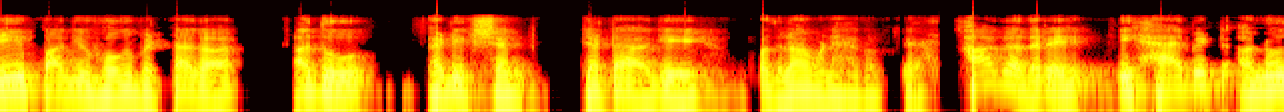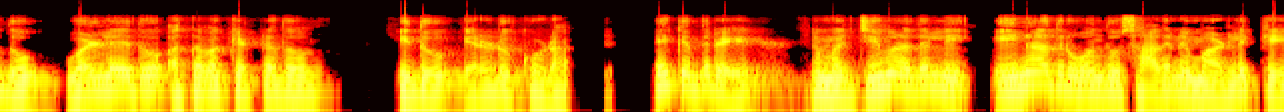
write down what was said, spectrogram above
ಡೀಪ್ ಆಗಿ ಹೋಗಿಬಿಟ್ಟಾಗ ಅದು ಅಡಿಕ್ಷನ್ ಚಟ ಆಗಿ ಬದಲಾವಣೆ ಆಗುತ್ತೆ. ಹಾಗಾದರೆ ಈ ಹ್ಯಾಬಿಟ್ ಅನ್ನೋದು ಒಳ್ಳೆಯದು ಅಥವಾ ಕೆಟ್ಟದು? ಇದು ಎರಡು ಕೂಡ. ಏಕೆಂದರೆ ನಮ್ಮ ಜೀವನದಲ್ಲಿ ಏನಾದರೂ ಒಂದು ಸಾಧನೆ ಮಾಡಲಿಕ್ಕೆ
